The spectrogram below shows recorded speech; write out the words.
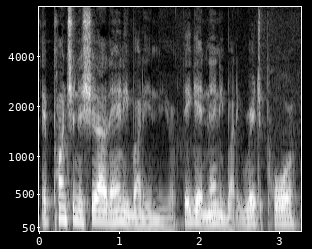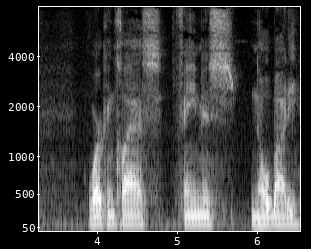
They're punching the shit out of anybody in New York. They're getting anybody, rich, poor working class, famous, nobody,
